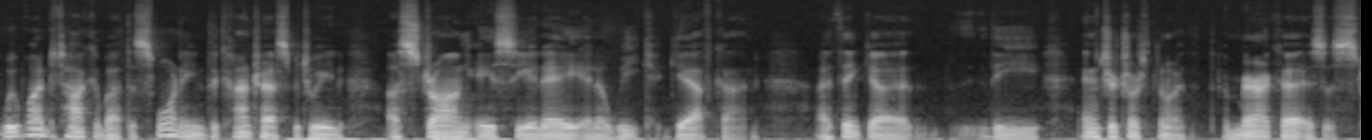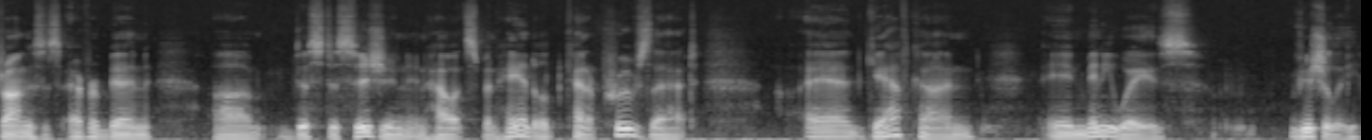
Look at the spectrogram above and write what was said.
we wanted to talk about this morning the contrast between a strong ACNA and a weak GAFCON. I think uh, the of North America is as strong as it's ever been. Um, this decision and how it's been handled kind of proves that. And GAFCON, in many ways, visually,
